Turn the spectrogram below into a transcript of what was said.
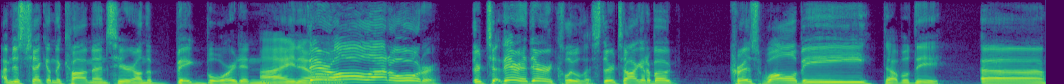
I'm just checking the comments here on the big board, and I know. they're all out of order. They're t- they're they're clueless. They're talking about Chris Walby. Double D. Uh,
